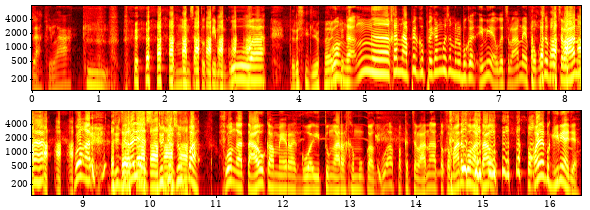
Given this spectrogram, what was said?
Laki-laki. Teman satu tim gua. Terus gimana? gua nggak nge kan HP gue pegang gua sambil buka ini ya buka celana ya fokusnya buka celana. Gua nggak jujur aja jujur sumpah. Gua nggak tahu kamera gua itu ngarah ke muka gua apa ke celana atau ke mana gua nggak tahu. Pokoknya begini aja.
